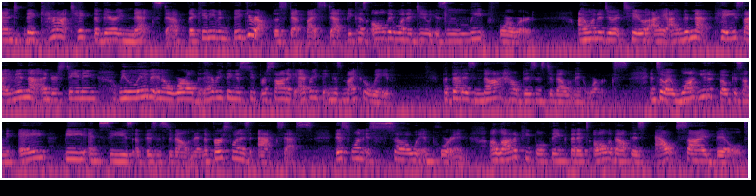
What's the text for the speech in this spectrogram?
And they cannot take the very next step. They can't even figure out the step by step because all they want to do is leap forward. I want to do it too. I, I'm in that pace. I am in that understanding. We live in a world that everything is supersonic, everything is microwave. But that is not how business development works. And so I want you to focus on the A, B, and C's of business development. The first one is access. This one is so important. A lot of people think that it's all about this outside build.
